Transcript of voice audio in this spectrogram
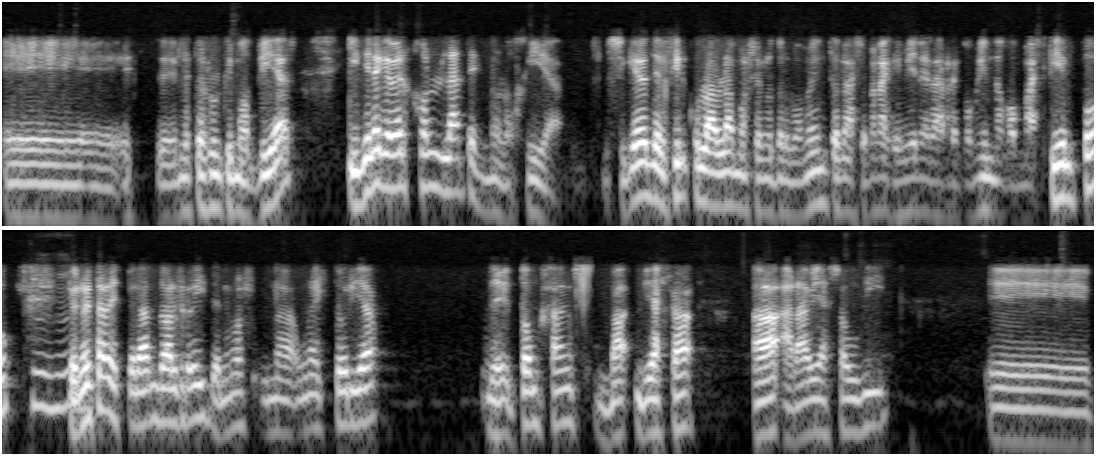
eh, en estos últimos días, y tiene que ver con la tecnología. Si quieres del círculo hablamos en otro momento, la semana que viene la recomiendo con más tiempo, pero en esta de Esperando al Rey tenemos una, una historia de Tom Hanks viaja a Arabia Saudí eh,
